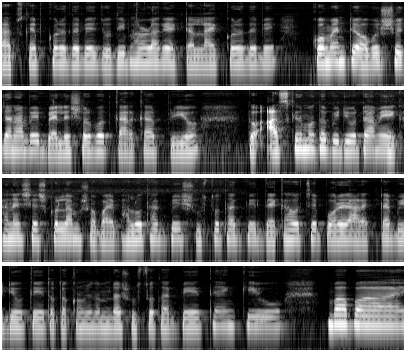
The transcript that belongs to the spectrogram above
সাবস্ক্রাইব করে দেবে। যদি ভালো লাগে একটা লাইক করে দেবে। কমেন্টে অবশ্যই জানাবে বেলের শরবত কার কার প্রিয়। তো আজকের মতো ভিডিওটা আমি এখানে শেষ করলাম। সবাই ভালো থাকবে, সুস্থ থাকবে। দেখা হচ্ছে পরের আরেকটা ভিডিওতে। ততক্ষণ তোমরা সুস্থ থাকবে। থ্যাংক ইউ বা বাই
